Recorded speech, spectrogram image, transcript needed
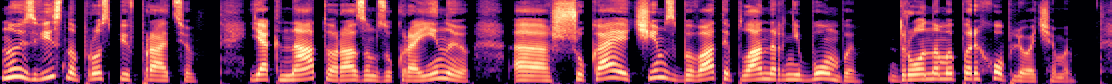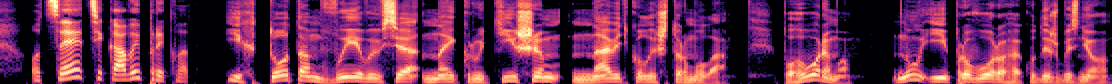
Ну і, звісно, про співпрацю. Як НАТО разом з Україною е, шукає, чим збивати планерні бомби – дронами-перехоплювачами. Оце цікавий приклад. І хто там виявився найкрутішим, навіть коли штормула? Поговоримо. Ну і про ворога, куди ж без нього.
